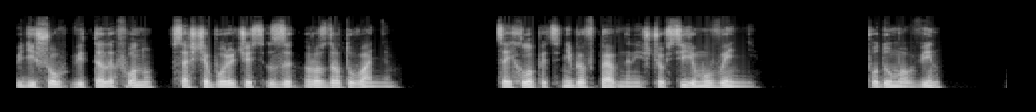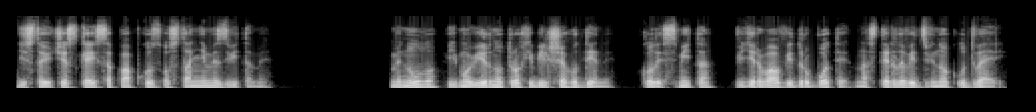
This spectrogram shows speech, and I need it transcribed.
відійшов від телефону, все ще борючись з роздратуванням. Цей хлопець ніби впевнений, що всі йому винні. Подумав він, дістаючи з кейса папку з останніми звітами. Минуло, ймовірно, трохи більше години, коли Сміта відірвав від роботи настирливий дзвінок у двері.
